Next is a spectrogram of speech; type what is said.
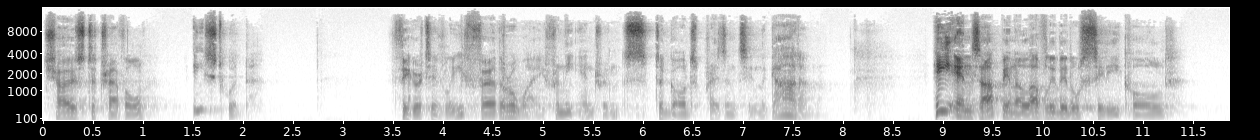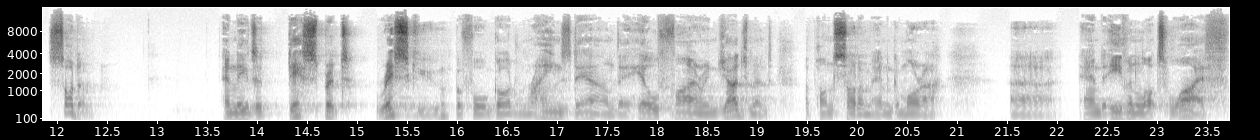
chose to travel eastward, figuratively further away from the entrance to God's presence in the garden. He ends up in a lovely little city called Sodom and needs a desperate rescue before God rains down the hell fire in judgment upon Sodom and Gomorrah. Uh, and even Lot's wife,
